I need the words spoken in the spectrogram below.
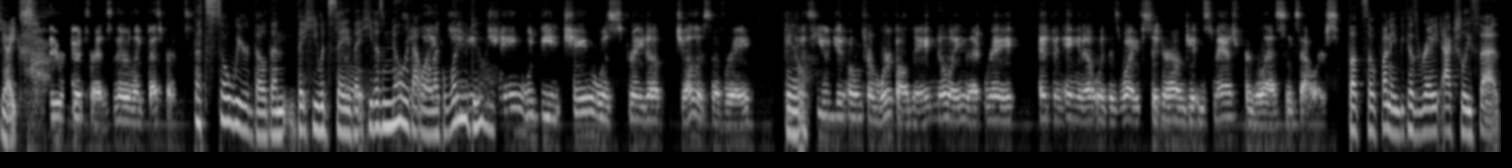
Yikes. They were good friends. They were like best friends. That's so weird though then that he would say So- that he doesn't know her So, that well. Like, what are you doing? Shane would be Shane was straight up jealous of Ray Ew. because he would get home from work all day knowing that Ray had been hanging out with his wife, sitting around getting smashed for the last six hours. That's so funny because Ray actually said,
